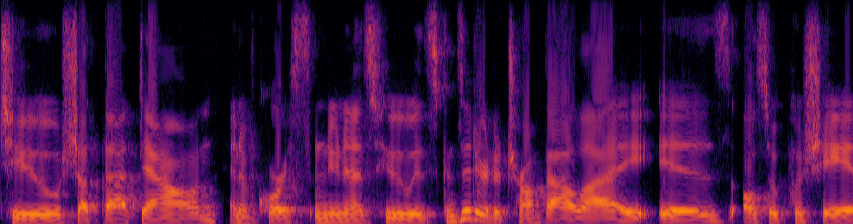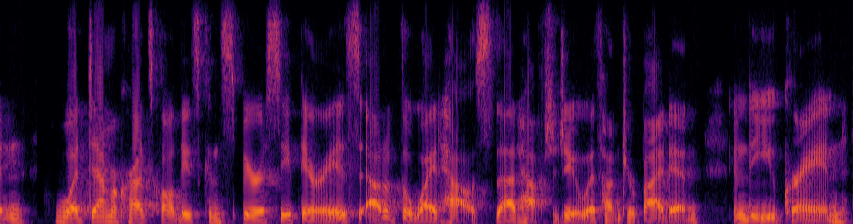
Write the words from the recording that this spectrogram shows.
to shut that down. And of course, Nunes, who is considered a Trump ally, is also pushing what Democrats call these conspiracy theories out of the White House that have to do with Hunter Biden and the Ukraine.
